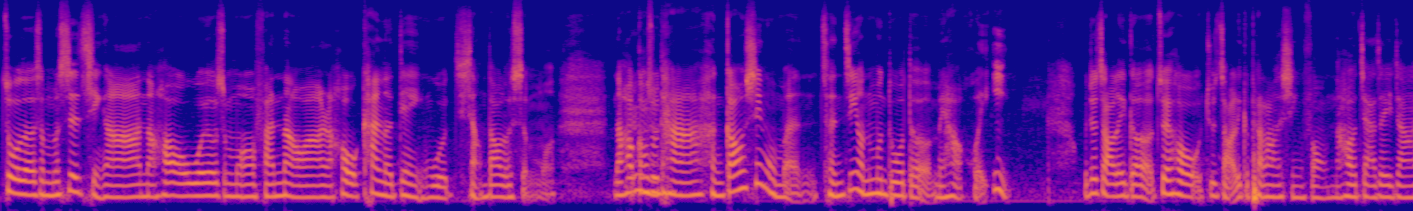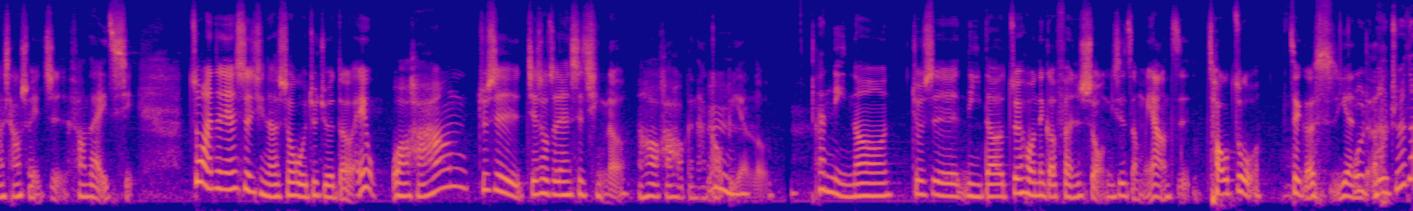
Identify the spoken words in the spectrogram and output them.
做了什么事情啊，然后我有什么烦恼啊，然后我看了电影，我想到了什么，然后告诉他很高兴我们曾经有那么多的美好回忆。我就找了一个，最后就找了一个漂亮的信封，然后夹着一张香水纸放在一起。做完这件事情的时候，我就觉得，哎，我好像就是接受这件事情了，然后好好跟他告别了。那你呢？就是你的最后那个分手，你是怎么样子操作这个实验的？我我觉得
